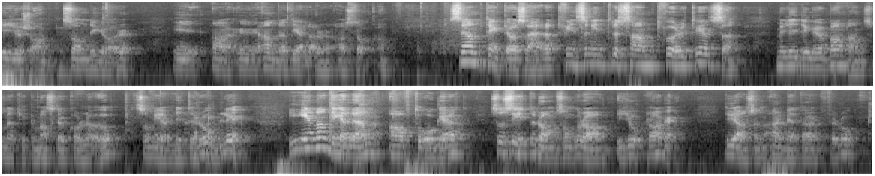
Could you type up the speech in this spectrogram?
i Djursholm som det gör i, eh, i andra delar av Stockholm. Sen tänker jag så här att det finns en intressant företeelse med Lidingöbanan som jag tycker man ska kolla upp, som är lite rolig. I ena delen av tåget så sitter de som går av i Hjorthaga. Det är alltså en arbetarförort.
